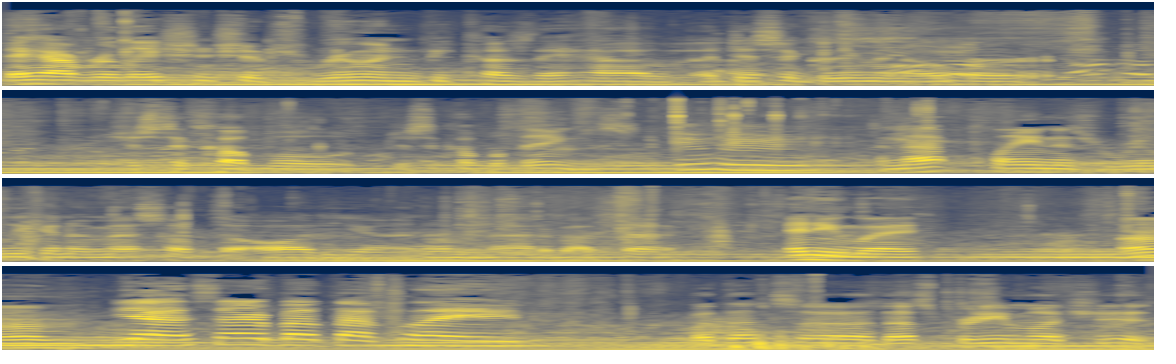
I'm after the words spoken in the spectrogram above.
they have relationships ruined because they have a disagreement over just just a couple, just a couple things. Mhm. And that plane is really gonna mess up the audio, and I'm mad about that. Anyway, um, Yeah. Sorry about that plane. but that's uh, that's pretty much it.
